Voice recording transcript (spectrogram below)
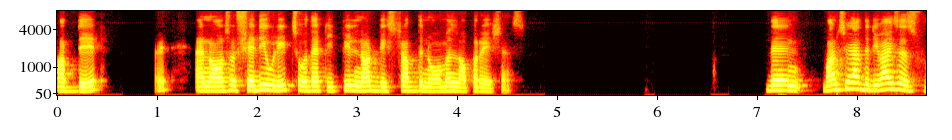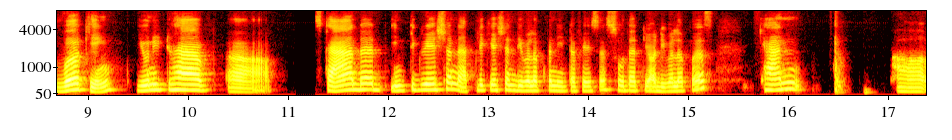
update, right? And also schedule it so that it will not disrupt the normal operations. Then once you have the devices working, you need to have uh, standard integration application development interfaces so that your developers can uh,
